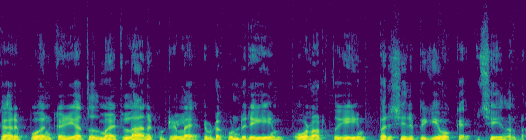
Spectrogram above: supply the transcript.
കയറിപ്പോകാൻ കഴിയാത്തതുമായിട്ടുള്ള ആനക്കുട്ടികളെ ഇവിടെ കൊണ്ടുവരികയും വളർത്തുകയും പരിശീലിപ്പിക്കുകയും ഒക്കെ ചെയ്യുന്നുണ്ട്.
